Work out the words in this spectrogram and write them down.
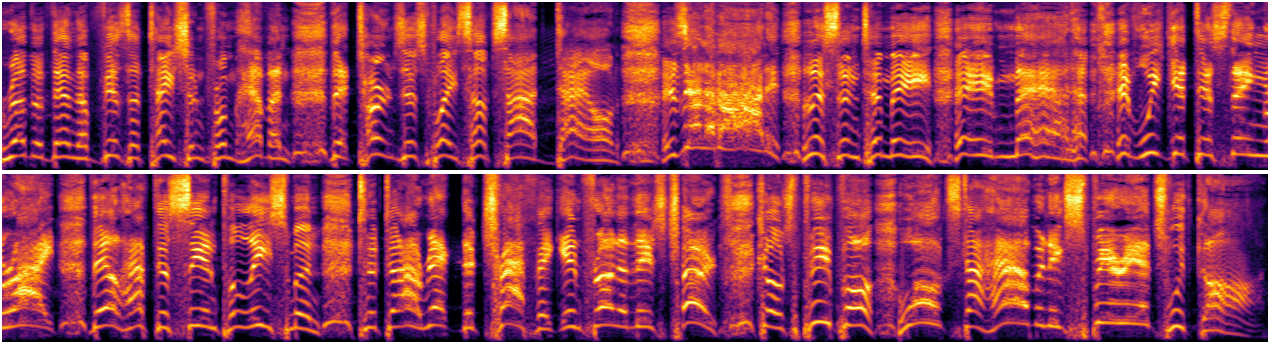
rather than a visitation from heaven that turns this place upside down. Is anybody listen to me? Amen. If we get this thing right, they'll have to send policemen to direct the traffic in front of this church because people wants to have an experience with God.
